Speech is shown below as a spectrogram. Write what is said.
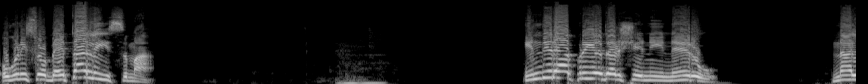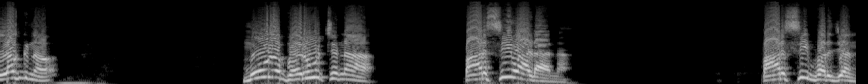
ઓગણીસો બેતાલીસમાં ઇન્દિરા પ્રિયદર્શિની નેહરુ ના લગ્ન મૂળ ભરૂચના પારસીવાડાના પારસી ભરજન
